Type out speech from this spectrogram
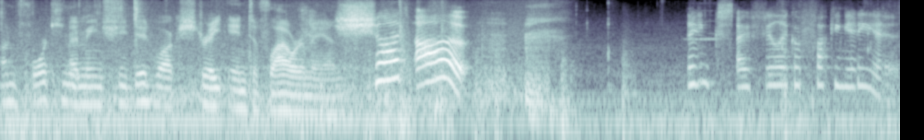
unfortunate. I mean, she did walk straight into Flower Man. Shut up! Thanks. I feel like a fucking idiot.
